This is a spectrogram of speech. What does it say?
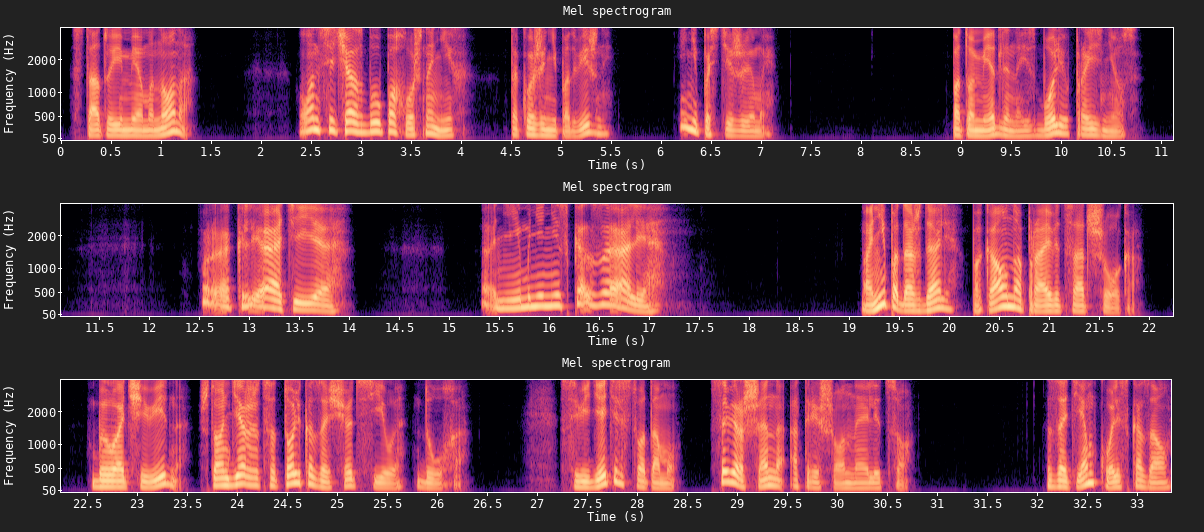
Статуи Мемнона? Он сейчас был похож на них, такой же неподвижный и непостижимый. Потом медленно и с болью произнес: «Проклятие! Они мне не сказали!» Они подождали, пока он оправится от шока. Было очевидно, что он держится только за счет силы духа. Свидетельство тому — совершенно отрешенное лицо. Затем Коль сказал.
